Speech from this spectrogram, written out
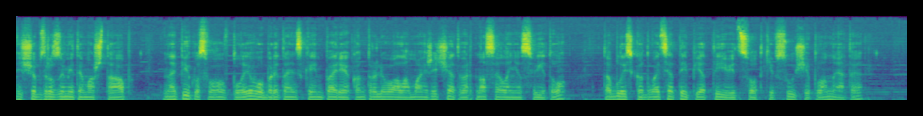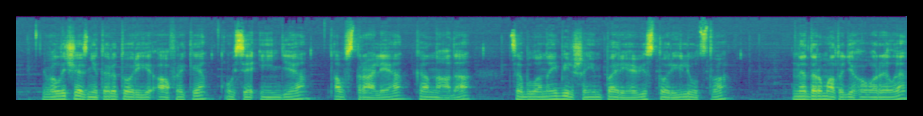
І щоб зрозуміти масштаб, на піку свого впливу Британська імперія контролювала майже четверть населення світу та близько 25% суші планети, величезні території Африки, уся Індія, Австралія, Канада. Це була найбільша імперія в історії людства. Недарма тоді говорили,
